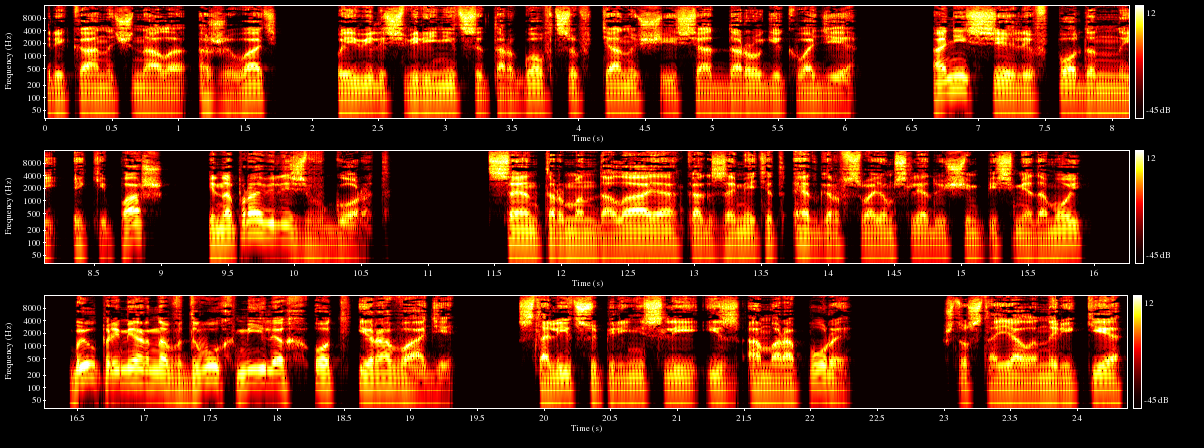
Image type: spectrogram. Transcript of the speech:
Река начинала оживать, появились вереницы торговцев, тянущиеся от дороги к воде. Они сели в поданный экипаж и направились в город. Центр Мандалая, как заметит Эдгар в своем следующем письме домой, был примерно в двух милях от Иравади. Столицу перенесли из Амарапуры, что стояла на реке,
